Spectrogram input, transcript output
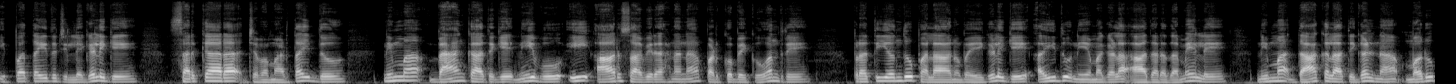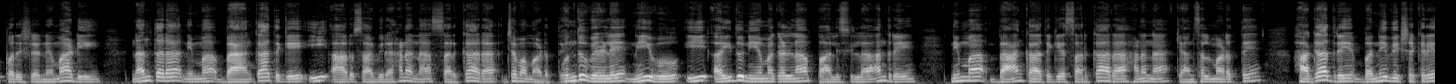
ಇಪ್ಪತ್ತೈದು ಜಿಲ್ಲೆಗಳಿಗೆ ಸರ್ಕಾರ ಜಮಾ ಮಾಡ್ತಾ ಇದ್ದು, ನಿಮ್ಮ ಬ್ಯಾಂಕ್ ಖಾತೆಗೆ ನೀವು ಈ ಆರು ಸಾವಿರ ಹಣನ ಪಡ್ಕೋಬೇಕು ಅಂದರೆ ಪ್ರತಿಯೊಂದು ಫಲಾನುಭವಿಗಳಿಗೆ ಐದು ನಿಯಮಗಳ ಆಧಾರದ ಮೇಲೆ ನಿಮ್ಮ ದಾಖಲಾತಿಗಳನ್ನ ಮರುಪರಿಶೀಲನೆ ಮಾಡಿ ನಂತರ ನಿಮ್ಮ ಬ್ಯಾಂಕ್ ಖಾತೆಗೆ ಈ ಆರು ಸಾವಿರ ಹಣನ ಸರ್ಕಾರ ಜಮಾ ಮಾಡುತ್ತೆ. ಒಂದು ವೇಳೆ ನೀವು ಈ ಐದು ನಿಯಮಗಳನ್ನ ಪಾಲಿಸಿಲ್ಲ ಅಂದರೆ ನಿಮ್ಮ ಬ್ಯಾಂಕ್ ಖಾತೆಗೆ ಸರ್ಕಾರ ಹಣನ ಕ್ಯಾನ್ಸಲ್ ಮಾಡುತ್ತೆ. ಹಾಗಾದರೆ ಬನ್ನಿ ವೀಕ್ಷಕರೇ,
